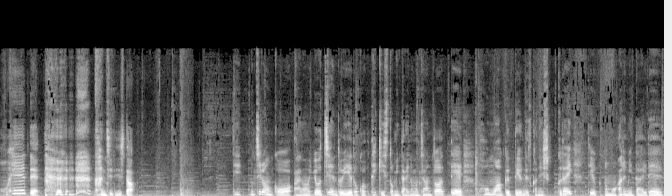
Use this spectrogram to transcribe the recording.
ほへーって 感じでした。でもちろんこうあの幼稚園といえどこうテキストみたいのもちゃんとあってホームワークっていうんですかね宿題？っていうのもあるみたいで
